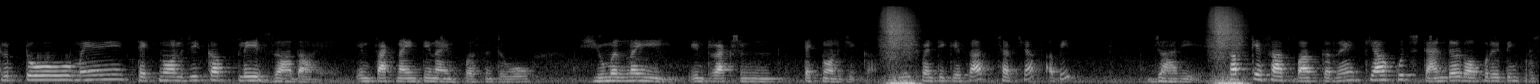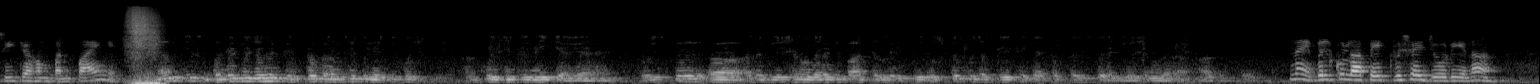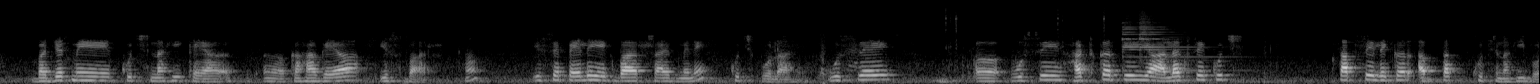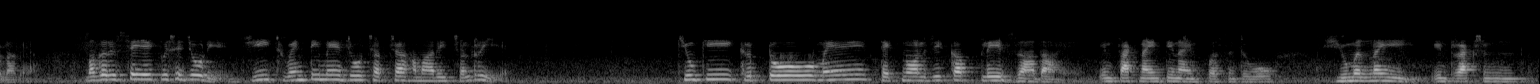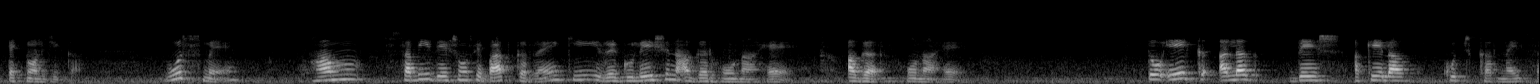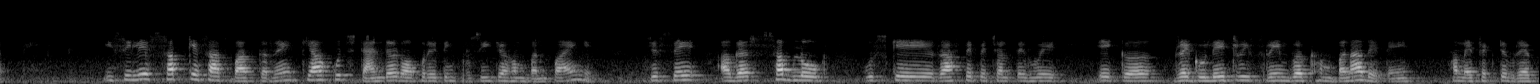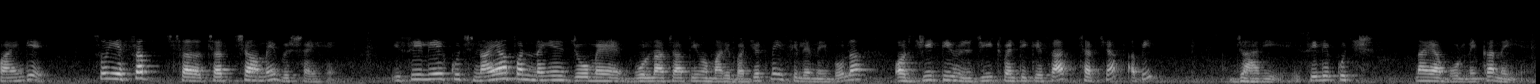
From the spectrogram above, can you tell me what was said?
Crypto में technology का place ज़्यादा है। इनफैक्ट 99 परसेंट वो ह्यूमन नहीं इंटरेक्शन टेक्नोलॉजी का। जी ट्वेंटी के साथ चर्चा अभी जारी है। सबके साथ बात कर रहे हैं, क्या कुछ स्टैंडर्ड ऑपरेटिंग प्रोसीजर हम बन पाएँगे? इस बजट में जो है क्रिप्टो करेंसी को लेकर कुछ, कोई ज़िक्र नहीं किया गया है। तो इस पे रेगुलेशन वगैरह की बात चल रही थी, उस पर कुछ अपडेट है क्या? कब तक इस पे रेगुलेशन वगैरह आ सकता नहीं बिल्कुल आप एक विषय जोड़िए ना। बजट में कुछ नहीं कया, आ, कहा गया इस बार हाँ। इससे पहले एक बार शायद मैंने कुछ बोला है। उससे उससे हट करके या अलग से कुछ तब से लेकर अब तक कुछ नहीं बोला गया। मगर इससे एक विषय जोड़िए। जी ट्वेंटी में जो चर्चा हमारी चल रही है क्योंकि क्रिप्टो में टेक्नोलॉजी का प्लेस ज़्यादा है। इनफैक्ट 99 परसेंट वो ह्यूमन नहीं इंटरेक्शन टेक्नोलॉजी का। उसमें हम सभी देशों से बात कर रहे हैं कि रेगुलेशन अगर होना है, अगर होना है तो एक अलग देश अकेला कुछ कर नहीं सकते। इसीलिए सबके साथ बात कर रहे हैं, क्या कुछ स्टैंडर्ड ऑपरेटिंग प्रोसीजर हम बन पाएँगे, जिससे अगर सब लोग उसके रास्ते पे चलते हुए एक रेगुलेटरी फ्रेमवर्क हम बना देते हैं, हम इफ़ेक्टिव रह पाएँगे। सो ये सब चर्चा में विषय है। इसीलिए कुछ नयापन नहीं है जो मैं बोलना चाहती हूँ हमारे बजट में, इसीलिए नहीं बोला। और जी जी ट्वेंटी के साथ चर्चा अभी जारी है। इसीलिए कुछ नया बोलने का नहीं है।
